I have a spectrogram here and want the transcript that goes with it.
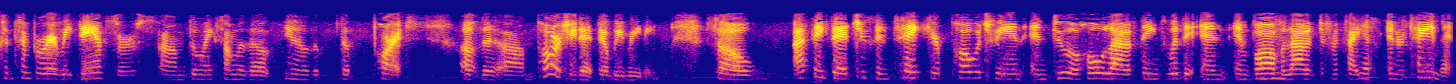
contemporary dancers um, doing some of the you know the, the parts of the um, poetry that they'll be reading. So I think that you can take your poetry and, and do a whole lot of things with it and involve Mhm. a lot of different types Yes. of entertainment.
